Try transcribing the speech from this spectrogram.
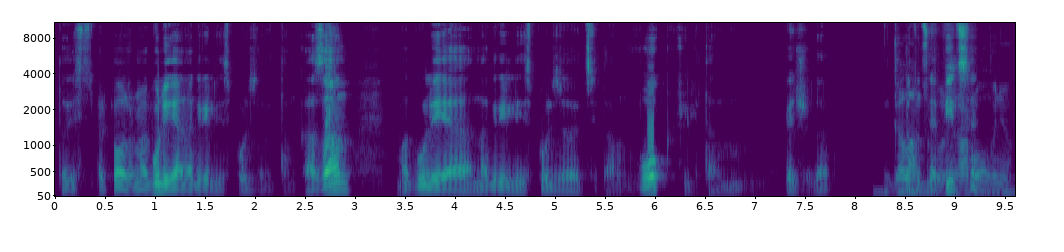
То есть, предположим, могу ли я на гриле использовать там казан, Могу ли я на гриле использовать там вок или там, опять же, да, Голландскую для пиццы. жаровню,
